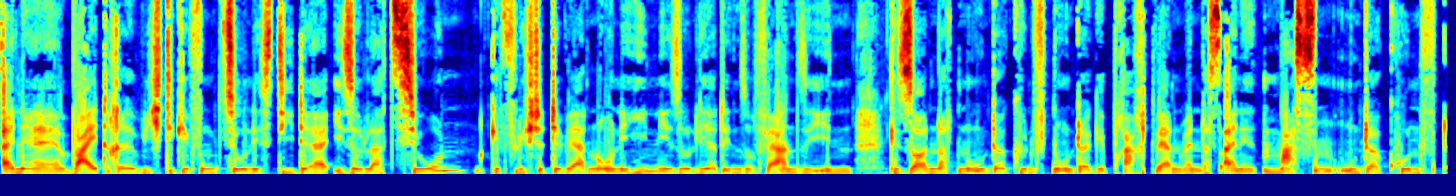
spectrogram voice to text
Eine weitere wichtige Funktion ist die der Isolation. Geflüchtete werden ohnehin isoliert, insofern sie in gesonderten Unterkünften untergebracht werden. Wenn das eine Massenunterkunft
